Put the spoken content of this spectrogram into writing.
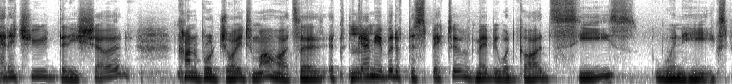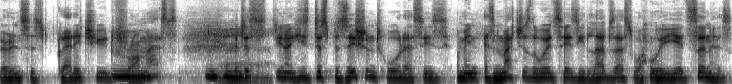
attitude that he showed, kind of brought joy to my heart. So it gave me a bit of perspective, maybe what God sees when He experiences gratitude from us. It just you know His disposition toward us is, I mean, as much as the Word says He loves us while we're yet sinners,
